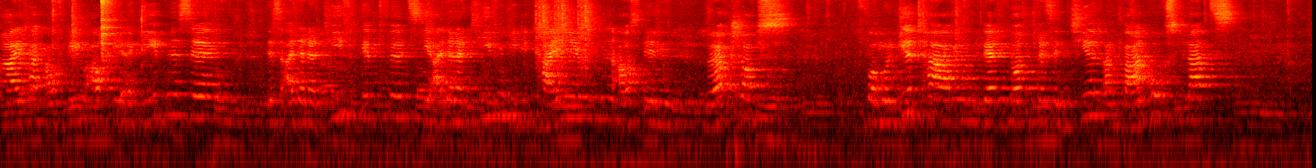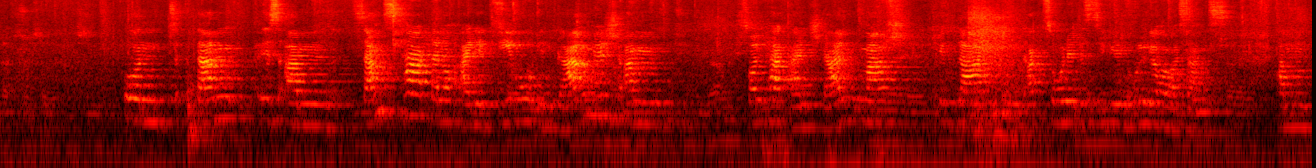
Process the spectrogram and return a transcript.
Freitag, auf dem auch die Ergebnisse des Alternativgipfels, die Alternativen, die die Teilnehmenden aus den Workshops formuliert haben, werden dort präsentiert am Bahnhofsplatz. Und dann ist am Samstag dann noch eine Demo in Garmisch, am Sonntag ein Standmarsch geplant und Aktionen des zivilen Ungehorsams. Am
